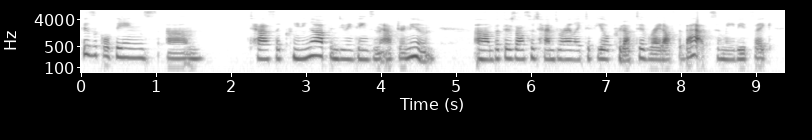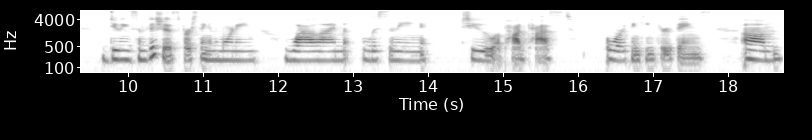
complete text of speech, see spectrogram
physical things, um, tasks like cleaning up and doing things in the afternoon. Um, but there's also times where I like to feel productive right off the bat. So maybe it's like doing some dishes first thing in the morning while I'm listening to a podcast or thinking through things. Um,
